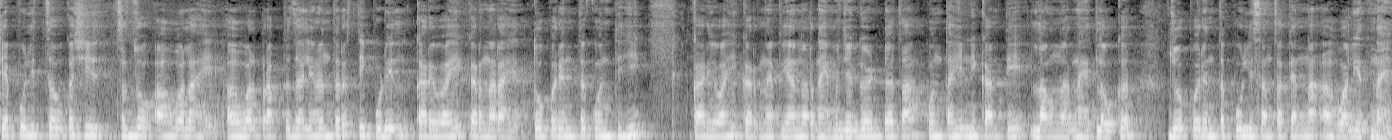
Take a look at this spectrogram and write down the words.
त्या पोलीस चौकशीचा जो अहवाल आहे अहवाल प्राप्त झाल्यानंतरच ती पुढील कार्यवाही करणार आहेत. तोपर्यंत कोणतीही कार्यवाही करण्यात येणार नाही. म्हणजे गड्डचा कोणताही निकाल ते लावणार नाहीत लवकर जोपर्यंत पोलिसांचा त्यांना अहवाल येत नाही.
